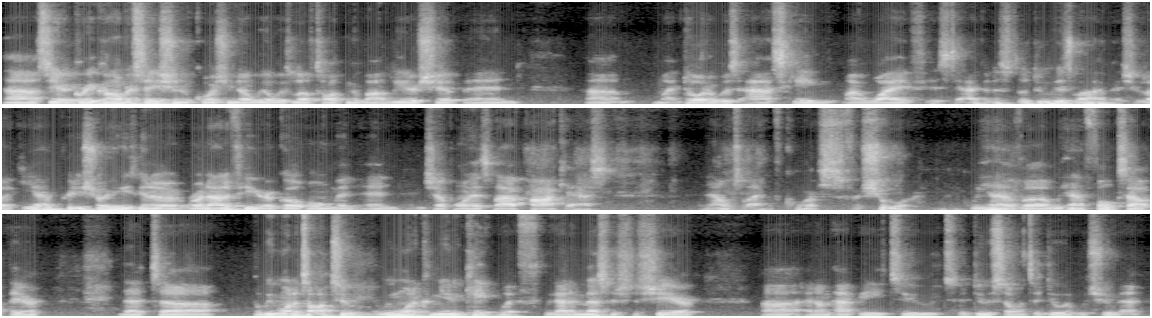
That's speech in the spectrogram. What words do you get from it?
Uh, so yeah, great conversation. Of course, you know, we always love talking about leadership. And um, my daughter was asking my wife, "Is Dad to still do his live?" And she's like, "Yeah, I'm pretty sure he's to run out of here or go home and, and, and jump on his live podcast." And I was like, "Of course, for sure. We have uh, we have folks out there that." Uh, that we want to talk to, that we want to communicate with. We got a message to share, uh, and I'm happy to to do so and to do it with you, man.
